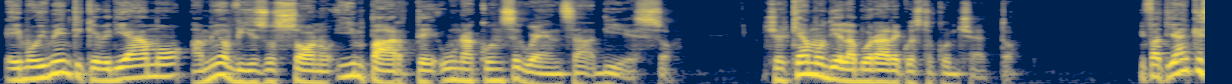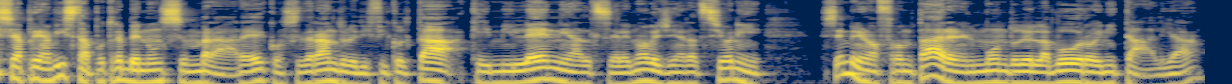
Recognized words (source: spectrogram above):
e i movimenti che vediamo, a mio avviso, sono in parte una conseguenza di esso. Cerchiamo di elaborare questo concetto. Infatti, anche se a prima vista potrebbe non sembrare, considerando le difficoltà che i millennials e le nuove generazioni sembrino affrontare nel mondo del lavoro in Italia,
